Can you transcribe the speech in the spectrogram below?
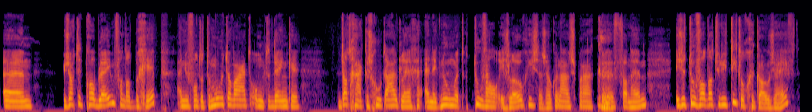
Ehm, u zag dit probleem van dat begrip en u vond het de moeite waard om te denken... dat ga ik eens goed uitleggen en ik noem het toeval is logisch. Dat is ook een uitspraak eh, van hem. Is het toeval dat u die titel gekozen heeft?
